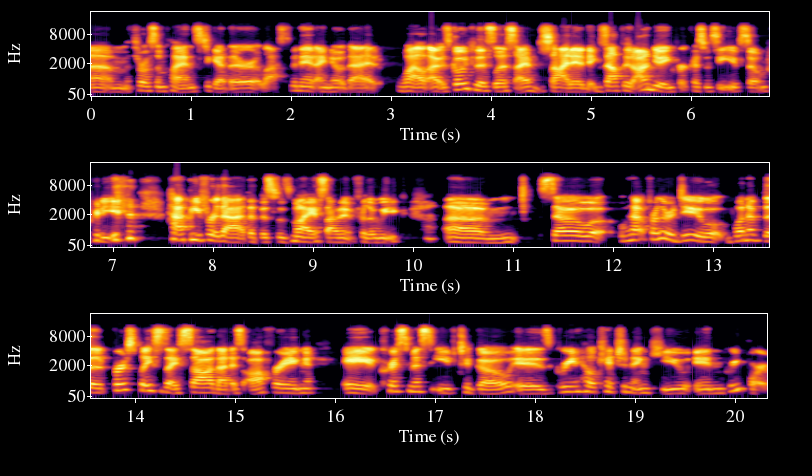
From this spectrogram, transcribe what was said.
um, throw some plans together last minute. I know that while I was going through this list, I have decided exactly what I'm doing for Christmas Eve. So I'm pretty happy for that, that this was my assignment for the week. Um, so without further ado, one of the first places I saw that is offering a Christmas Eve to go is Green Hill Kitchen and Q in Greenport.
